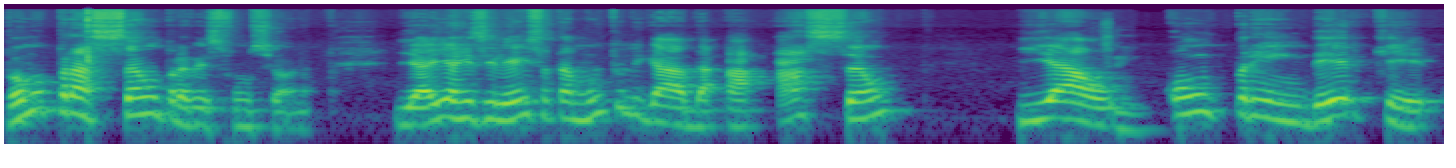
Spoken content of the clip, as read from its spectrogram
Vamos para ação para ver se funciona. E aí a resiliência está muito ligada à ação e ao Sim. compreender que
